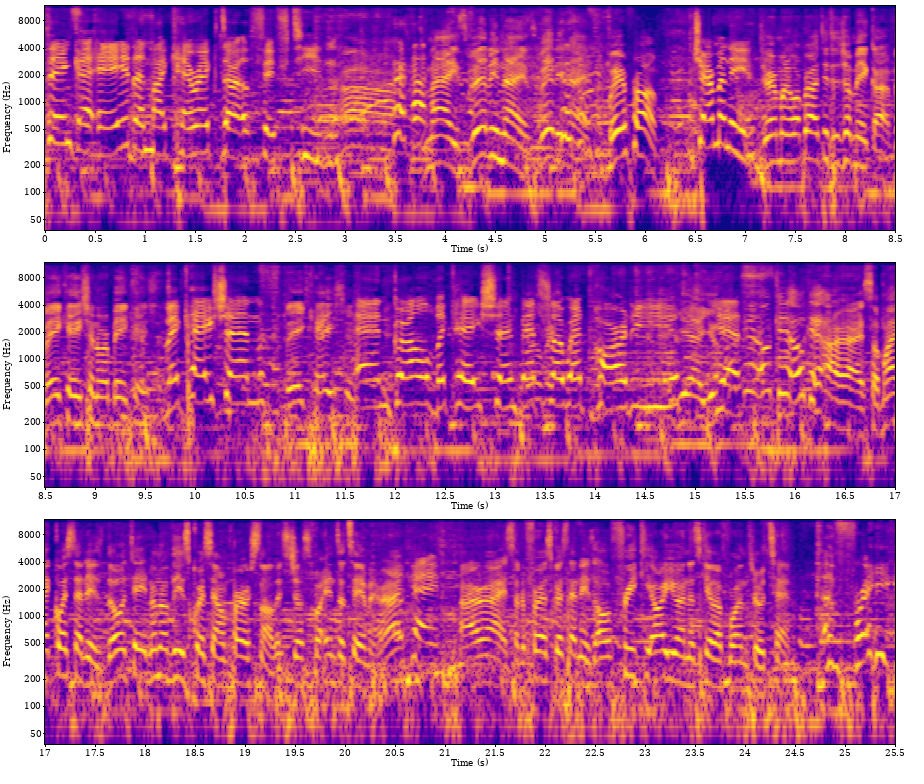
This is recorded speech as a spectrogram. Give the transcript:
think a 8 and my character a 15. Ah, nice, very nice, very nice. Where you from? Germany. Germany. What brought you to Jamaica? Vacation or vacation? Vacation Vacation. and girl vacation, bachelorette party. Yeah, you Yes. Okay, okay, okay. All right. So my question is, don't take none of these questions personal. It's just for entertainment, right? Okay. All right. So the first question is, how freaky are you on a scale of one through ten? A freak.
